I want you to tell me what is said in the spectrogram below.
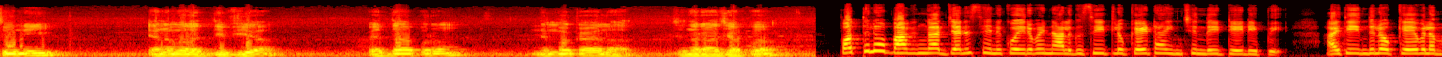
Tuni Yanamala Divya Peddapuram Nimmakayala పొత్తులో భాగంగా జనసేనకు ఇరవై నాలుగు సీట్లు కేటాయించింది టీడీపీ. అయితే ఇందులో కేవలం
